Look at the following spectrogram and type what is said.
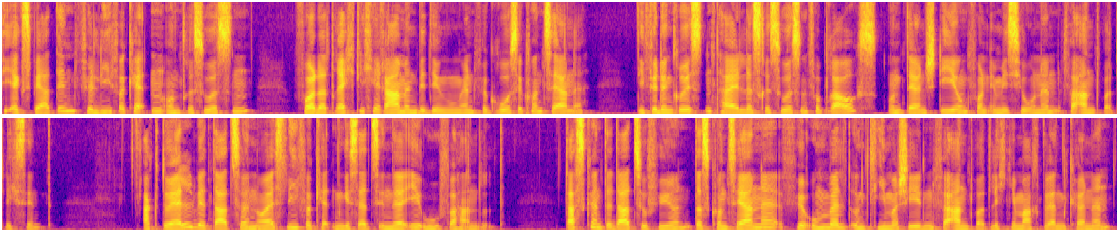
Die Expertin für Lieferketten und Ressourcen fordert rechtliche Rahmenbedingungen für große Konzerne, die für den größten Teil des Ressourcenverbrauchs und der Entstehung von Emissionen verantwortlich sind. Aktuell wird dazu ein neues Lieferkettengesetz in der EU verhandelt. Das könnte dazu führen, dass Konzerne für Umwelt- und Klimaschäden verantwortlich gemacht werden können,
